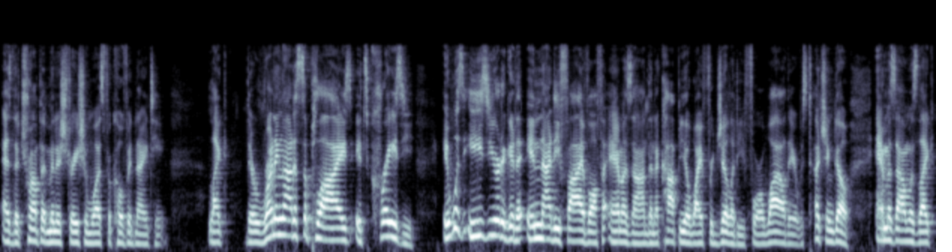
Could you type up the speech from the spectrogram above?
as the Trump administration was for COVID 19. Like they're running out of supplies. It's crazy. It was easier to get an N95 off of Amazon than a copy of White Fragility for a while there. It was touch and go. Amazon was like,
